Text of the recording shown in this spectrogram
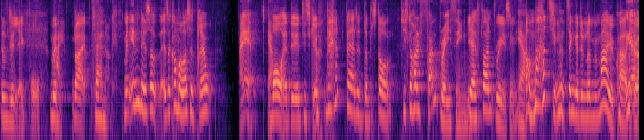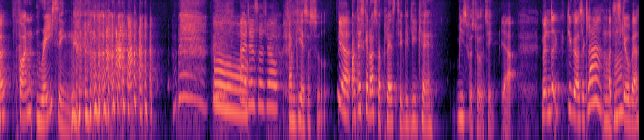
det vil jeg ikke bruge. Men, Nej. nej. Fair nok. Men inden det, så altså, kommer også et brev, Ja, ja. ja. hvor at, øh, de skal... Hvad, hvad er det, der består? De skal holde fundraising. Ja, fundraising. Ja. Og Martin, han tænker, det er noget med Mario Kart at ja. gøre. Fundraising. Ej, det er så sjovt. Jamen, de er så søde. Ja. Og det skal der også være plads til, at vi lige kan misforstå ting. Ja. Men de- gør sig klar, mm-hmm. og de skal jo være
